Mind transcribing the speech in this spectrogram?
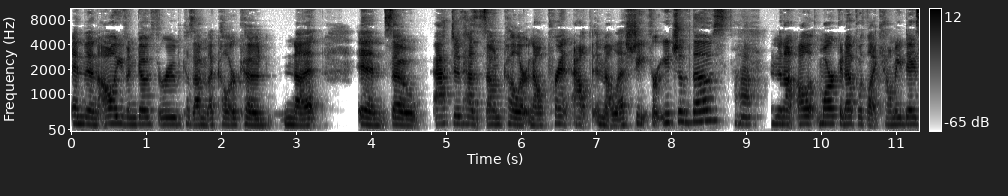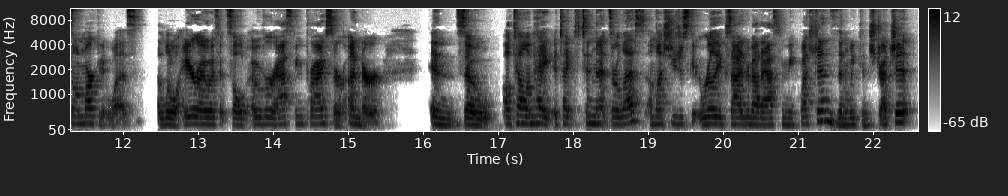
And then I'll even go through because I'm a color code nut. And so active has its own color, and I'll print out the MLS sheet for each of those. Uh-huh. And then I'll mark it up with like how many days on market it was, a little arrow if it sold over asking price or under. And so I'll tell them, hey, it takes 10 minutes or less, unless you just get really excited about asking me questions, then we can stretch it.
